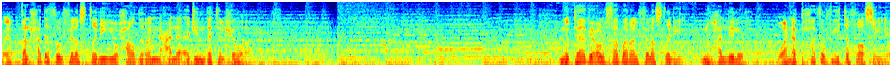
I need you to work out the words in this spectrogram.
ويبقى الحدث الفلسطيني حاضرا على أجندة الحوار. نتابع الخبر الفلسطيني نحلله ونبحث في تفاصيله.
